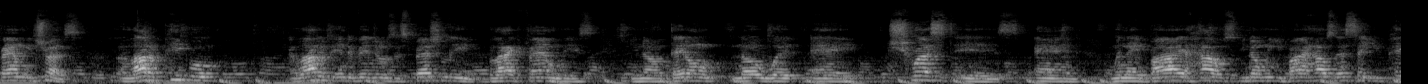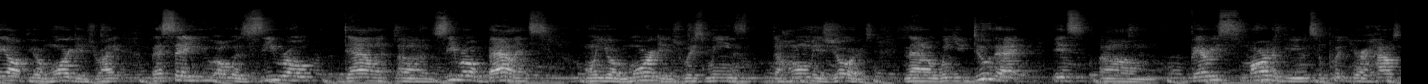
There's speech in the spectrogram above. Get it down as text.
family trust. A lot of people a lot of individuals, especially black families, you know, they don't know what a trust is. And when they buy a house, you know, when you buy a house, let's say you pay off your mortgage, right? Let's say you owe a zero down, uh, zero balance on your mortgage, which means the home is yours. Now, when you do that, it's um, very smart of you to put your house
